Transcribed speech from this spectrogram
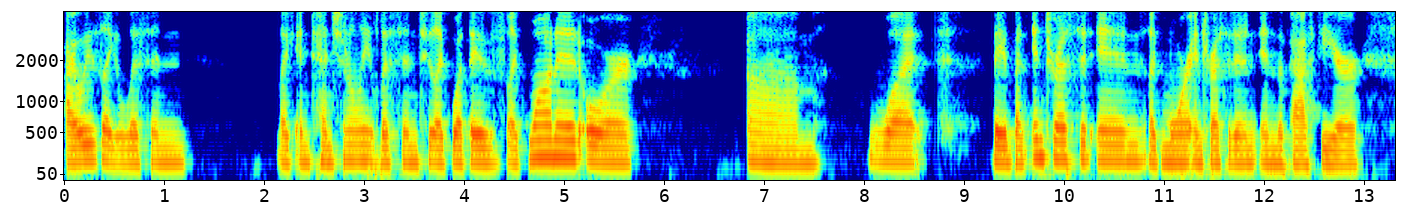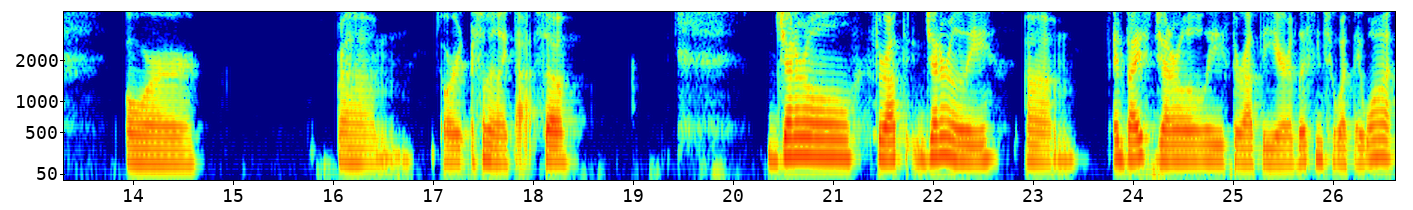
I always like listen like intentionally listen to like what they've like wanted or um what they've been interested in, like more interested in in the past year or um or something like that. So general throughout the, generally um advice generally throughout the year listen to what they want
